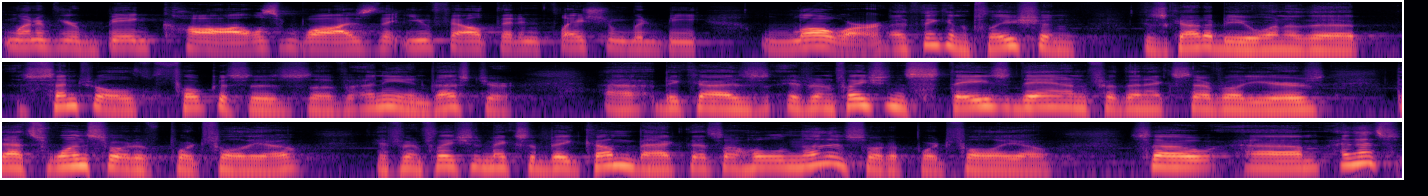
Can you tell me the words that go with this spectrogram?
one of your big calls was that you felt that inflation would be lower. I think inflation has got to be one of the central focuses of any investor. Uh, because if inflation stays down for the next several years, that's one sort of portfolio. If inflation makes a big comeback, that's a whole nother sort of portfolio. So, um, and that's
